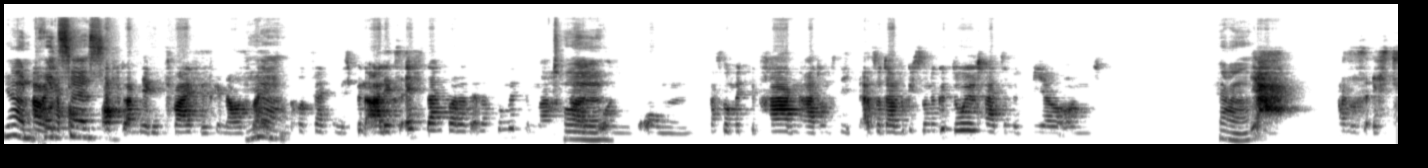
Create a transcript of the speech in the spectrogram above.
Ja, ein Aber Prozess. Ich habe oft an mir gezweifelt, genau. Es ja. war echt ein Prozess. Und ich bin Alex echt dankbar, dass er das so mitgemacht Toll. hat und um, das so mitgetragen hat und sie, also da wirklich so eine Geduld hatte mit mir und ja. Ja, also es ist echt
